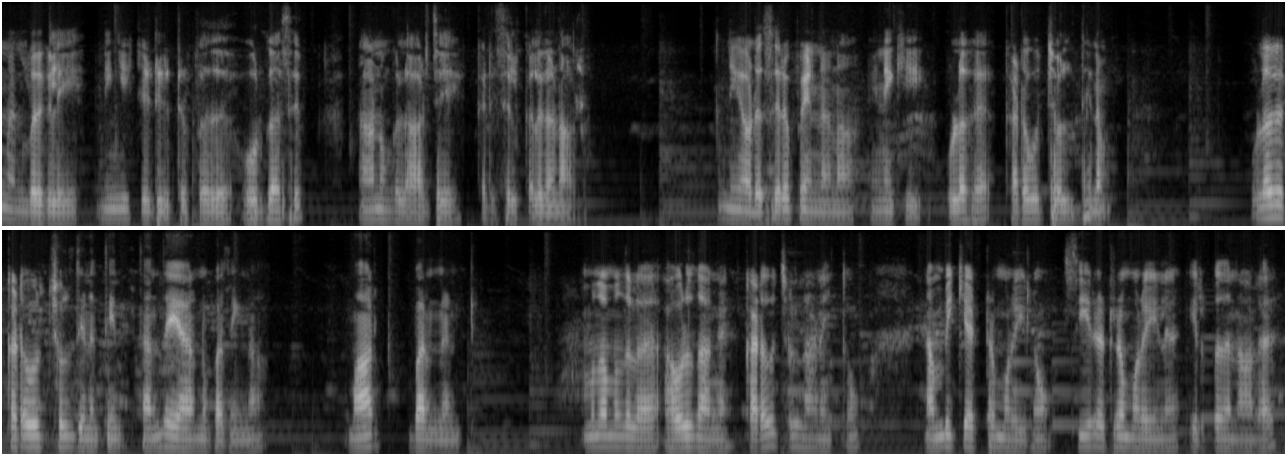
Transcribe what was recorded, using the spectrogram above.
நண்பர்களே. நீங்கள் கேட்டுக்கிட்டு இருப்பது ஊர்காசிப் நான் உங்கள் ஆர்ஜே கரிசல் கழுகனார். இன்னையோட சிறப்பு என்னென்னா இன்னைக்கு உலக கடவுச்சொல் தினம். உலக கடவுச்சொல் தினத்தின் தந்தை யாருன்னு பார்த்தீங்கன்னா மார்க் பர்னண்ட் முத முதல்ல அவரு தாங்க கடவுச்சொல் அனைத்தும் நம்பிக்கையற்ற முறையிலும் சீரற்ற முறையில் இருப்பதனால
